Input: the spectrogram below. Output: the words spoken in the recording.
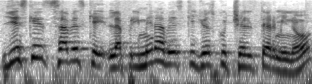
y es que, ¿sabes que La primera vez que yo escuché el término,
